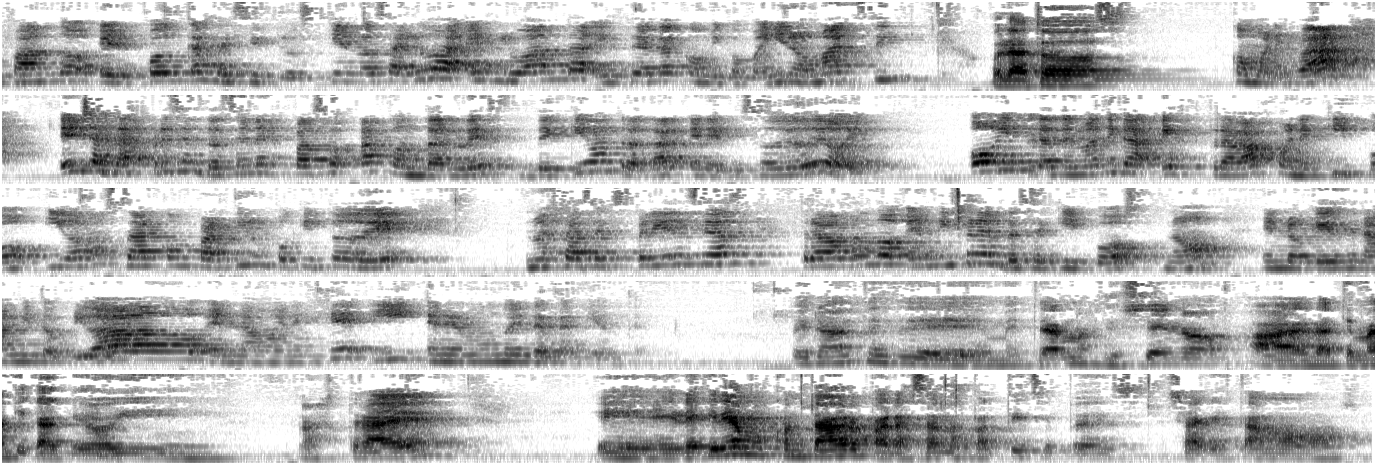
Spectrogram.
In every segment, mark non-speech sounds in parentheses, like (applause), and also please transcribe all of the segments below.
Triunfando, el podcast de Citrus. Quien nos saluda es Luanda y estoy acá con mi compañero Maxi. Hola a todos. ¿Cómo les va? Hechas las presentaciones, paso a contarles de qué va a tratar el episodio de hoy. Hoy la temática es trabajo en equipo y vamos a compartir un poquito de nuestras experiencias trabajando en diferentes equipos, ¿no? En lo que es el ámbito privado, en la ONG y en el mundo independiente. Pero antes de meternos de lleno a la temática que hoy nos trae, eh, le queríamos contar para hacer los partícipes, ya que estamos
